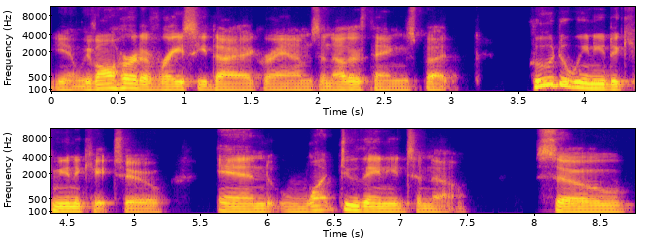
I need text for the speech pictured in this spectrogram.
you know, we've all heard of RACI diagrams and other things, but who do we need to communicate to and what do they need to know? So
